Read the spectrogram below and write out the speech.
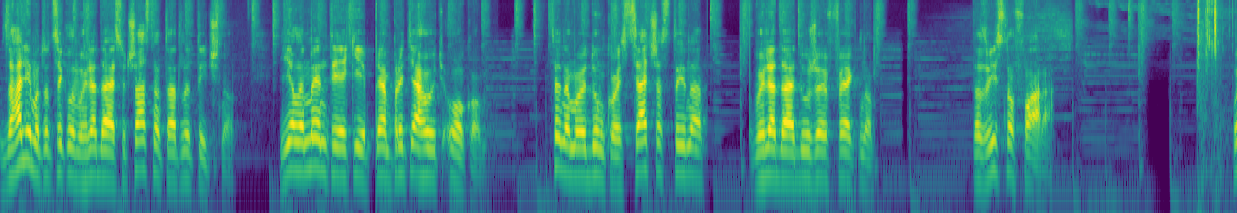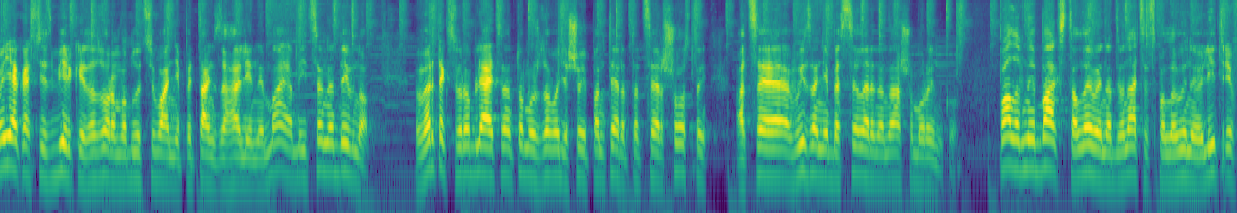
Взагалі мотоцикл виглядає сучасно та атлетично. Є елементи, які прям притягують око. Це, на мою думку, ось ця частина виглядає дуже ефектно. Та, звісно, фара. По якості збірки зазором в облицюванні питань взагалі немає, і це не дивно. Vertex виробляється на тому ж заводі, що і Pantera та CR6, а це визнані бестселери на нашому ринку. Паливний бак сталевий на 12,5 літрів.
